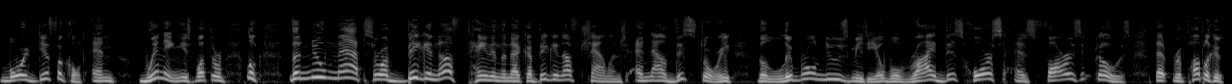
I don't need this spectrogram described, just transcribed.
more difficult and winning is what the look, the new maps are a big enough pain in the neck, a big enough challenge. And now this story, the liberal news media will ride this horse as far as it goes. That Republicans,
